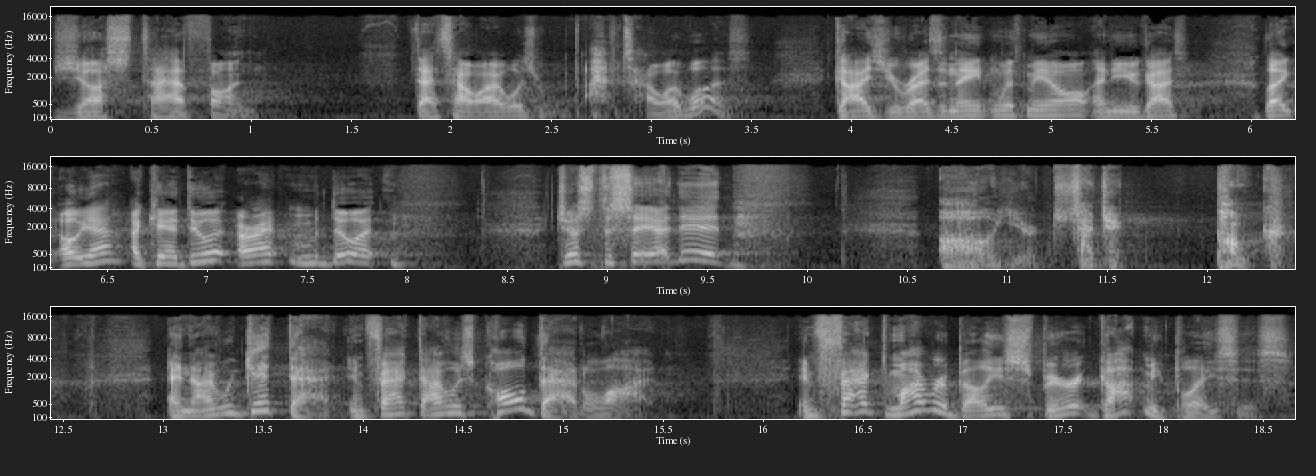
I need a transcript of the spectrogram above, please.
just to have fun. That's how I was. That's how I was. Guys, you resonating with me all? Any of you guys? Like, oh yeah, I can't do it? All right, I'm gonna do it. Just to say I did. Oh, you're such a punk. And I would get that. In fact, I was called that a lot. In fact, my rebellious spirit got me places.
